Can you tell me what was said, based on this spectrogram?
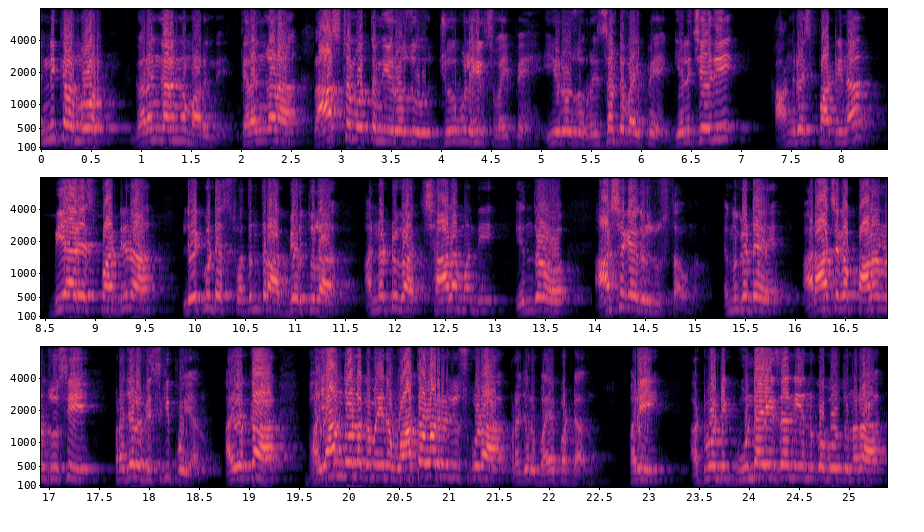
ఎన్నికల మోర్ గరంగరంగా మారింది. తెలంగాణ రాష్ట్రం మొత్తం ఈ రోజు జూబుల్ హిల్స్ వైపే ఈ రోజు రిజల్ట్ వైపే గెలిచేది కాంగ్రెస్ పార్టీనా బీఆర్ఎస్ పార్టీనా లేకుంటే స్వతంత్ర అభ్యర్థుల అన్నట్టుగా చాలా మంది ఎందరో ఆశగా ఎదురు చూస్తూ ఉన్నారు. ఎందుకంటే అరాచక పాలన చూసి ప్రజలు విసిగిపోయారు. ఆ యొక్క భయాందోళకమైన వాతావరణం చూసి కూడా ప్రజలు భయపడ్డారు. మరి అటువంటి గూండాయిజాన్ని ఎన్నుకోబోతున్నారా?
